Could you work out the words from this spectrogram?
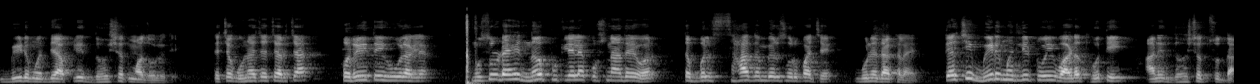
बीडमध्ये आपली दहशत माजवली होती. त्याच्या गुन्ह्याच्या चर्चा परळीतही होऊ लागल्या. मुसुर्डा हे न फुटलेल्या कृष्ण आंधळेवर तब्बल सहा गंभीर स्वरूपाचे गुन्हे दाखल आहेत. त्याची बीडमधली टोळी वाढत होती आणि दहशत सुद्धा.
